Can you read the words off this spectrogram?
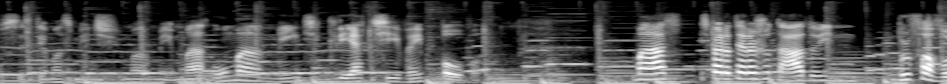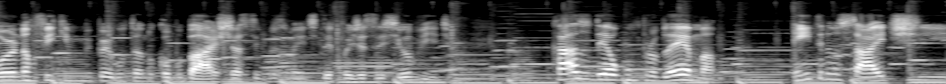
Os sistemas mente, uma, uma, uma mente criativa, hein, povo? Mas, espero ter ajudado e, por favor, não fiquem me perguntando como baixa simplesmente depois de assistir o vídeo. Caso dê algum problema, entre no site e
